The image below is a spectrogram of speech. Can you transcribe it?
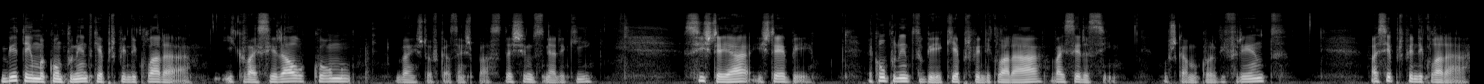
B tem uma componente que é perpendicular a A e que vai ser algo como... Bem, estou a ficar sem espaço. Deixem-me desenhar aqui. Se isto é A, isto é B. A componente de B, que é perpendicular a A, vai ser assim. Vou buscar uma cor diferente. Vai ser perpendicular a A.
